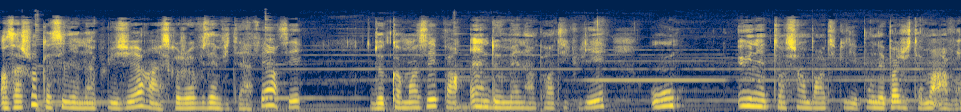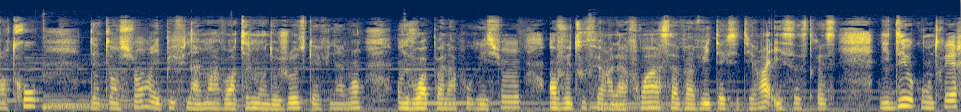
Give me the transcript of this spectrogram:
En sachant que s'il y en a plusieurs, ce que je vais vous inviter à faire, c'est de commencer par un domaine en particulier ou une intention en particulier pour ne pas justement avoir trop d'intentions et puis finalement avoir tellement de choses que finalement on ne voit pas la progression, on veut tout faire à la fois, ça va vite, etc. et ça stresse. L'idée au contraire,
